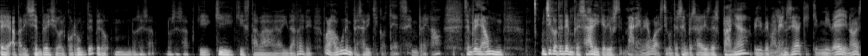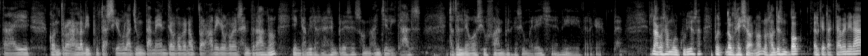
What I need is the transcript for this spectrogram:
eh, apareix sempre això, el corrupte, però mm, no se sap, no se sap qui, qui, qui estava ahí darrere. Bueno, algun empresari xicotet, sempre, no? Sempre hi ha un, un xicotet empresari que dius, mare meva, els xicotets empresaris d'Espanya i de València, que, quin nivell, no? Estan ahí controlant la Diputació, l'Ajuntament, el govern autonòmic, el govern central, no? I en canvi les grans empreses són angelicals. Tot el negoci ho fan perquè s'ho mereixen i perquè... És una cosa molt curiosa. Pues, doncs això, no? Nosaltres un poc el que tractaven era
